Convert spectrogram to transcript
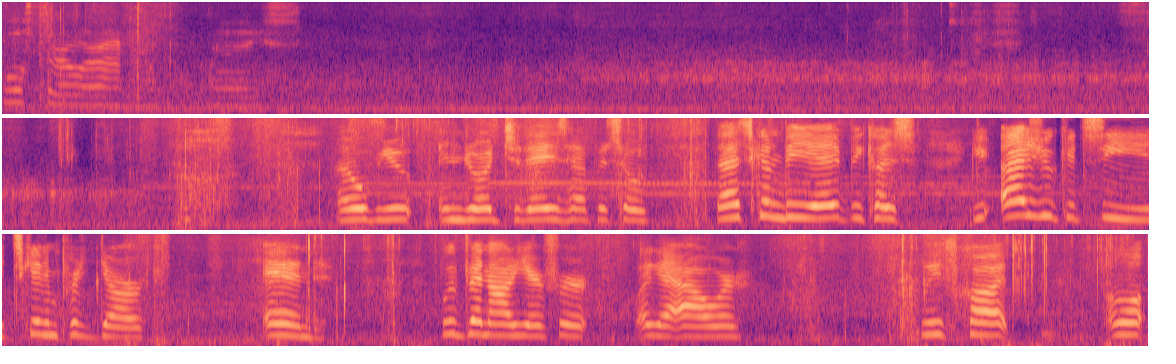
We'll throw her on ice. I hope you enjoyed today's episode. That's going to be it because, you, as you can see, it's getting pretty dark. And we've been out here for like an hour. We've caught, a lot,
